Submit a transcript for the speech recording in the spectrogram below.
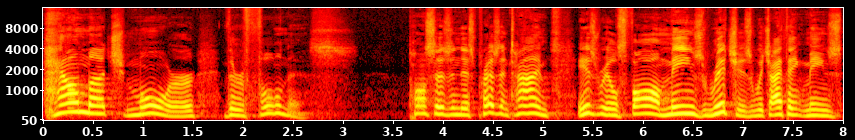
how much more their fullness? Paul says in this present time, Israel's fall means riches, which I think means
